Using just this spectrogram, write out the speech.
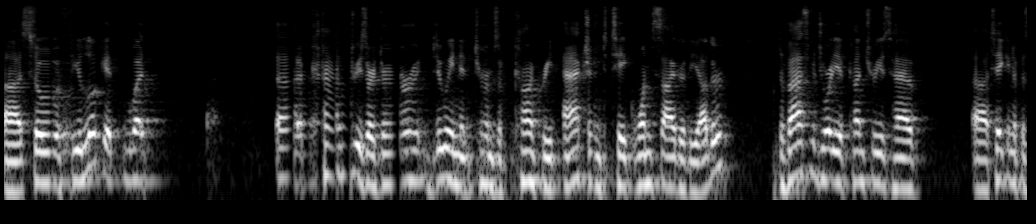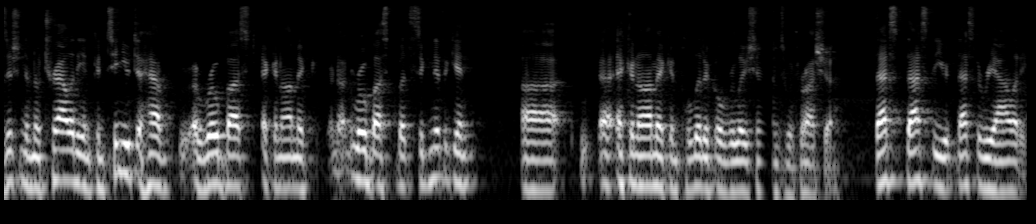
Uh, so if you look at what uh, countries are doing in terms of concrete action to take one side or the other, the vast majority of countries have uh, taken a position of neutrality and continue to have a robust economic, not robust, but significant uh, economic and political relations with Russia. That's that's the that's the reality,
